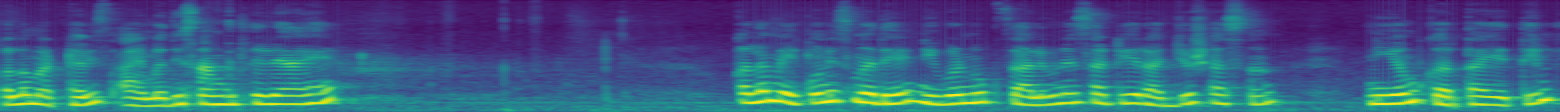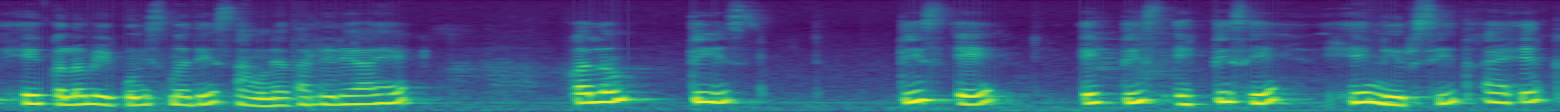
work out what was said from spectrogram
कलम अठ्ठावीस आयमध्ये सांगितलेले आहे. कलम एकोणीसमध्ये निवडणूक चालवण्यासाठी राज्य शासन नियम करता येतील हे कलम एकोणीसमध्ये सांगण्यात आलेले आहे. कलम तीस तीस ए एकतीस एकतीस ए हे निरसित आहेत.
